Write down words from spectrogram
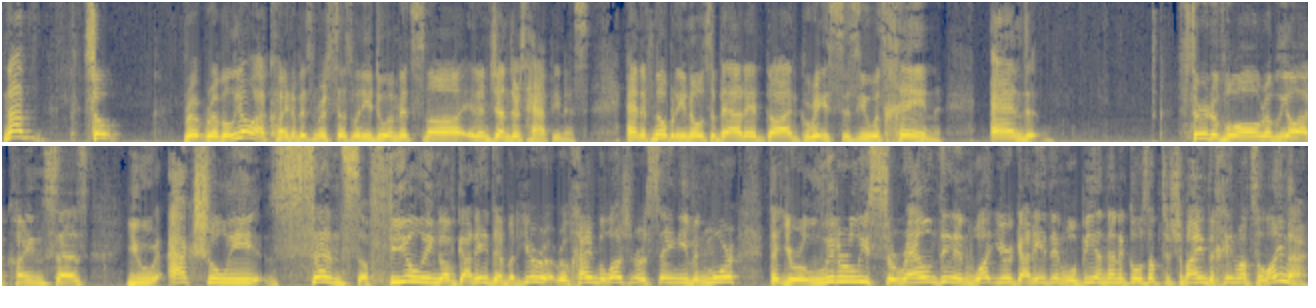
Not, so, Rebbe Yoah, kind of Izmir says when you do a mitzvah, it engenders happiness. And if nobody knows about it, God graces you with chen. And third of all, Rabbi Yoah Kain says, you actually sense a feeling of Gan Eden. But here, Reb Chaim Volozhiner is saying even more that you're literally surrounded in what your Gan Eden will be, and then it goes up to Shemayim V'chein Ratzaloimer.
